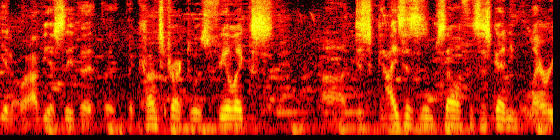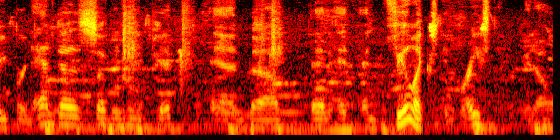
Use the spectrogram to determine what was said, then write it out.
you know, obviously the, the, the construct was Felix disguises himself as this guy named Larry Bernandez so that he can pitch. And, uh, and, and, and Felix embraced it, you know.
